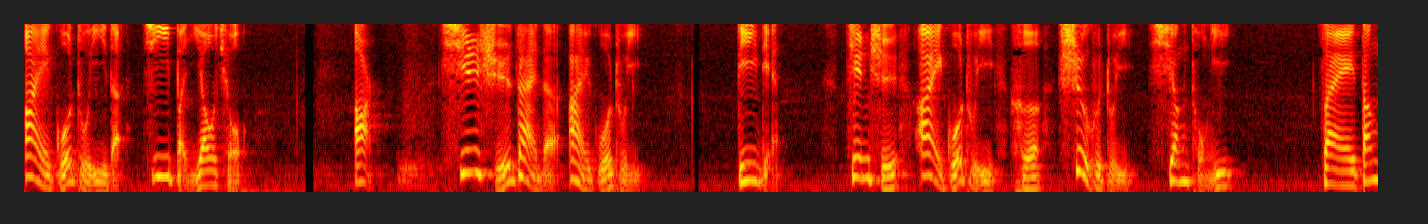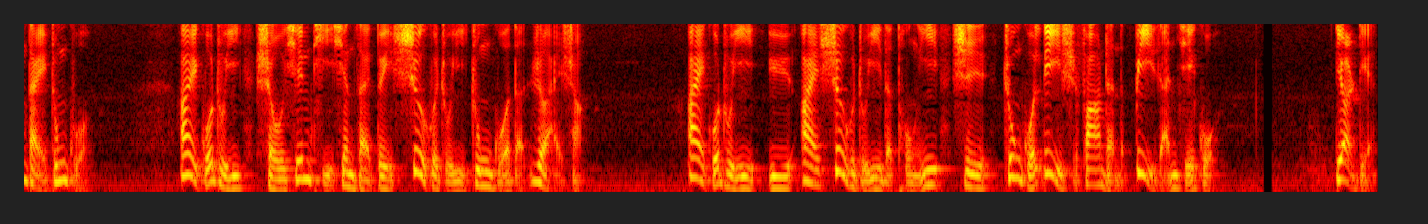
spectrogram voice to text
爱国主义的基本要求。二。新时代的爱国主义，第一点，坚持爱国主义和社会主义相统一。在当代中国，爱国主义首先体现在对社会主义中国的热爱上。爱国主义与爱社会主义的统一是中国历史发展的必然结果。第二点，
